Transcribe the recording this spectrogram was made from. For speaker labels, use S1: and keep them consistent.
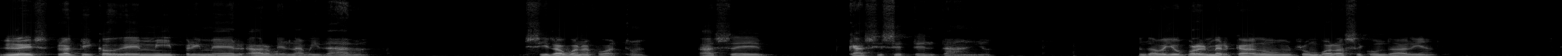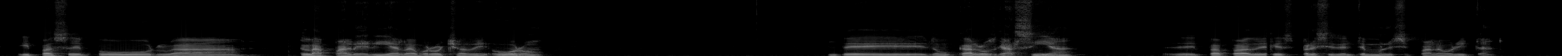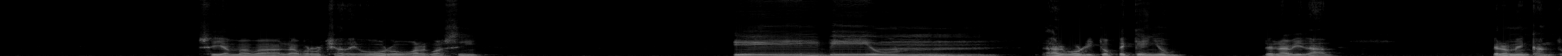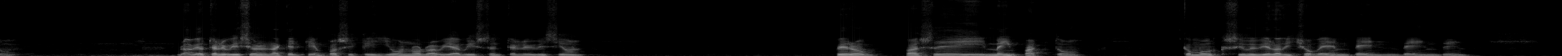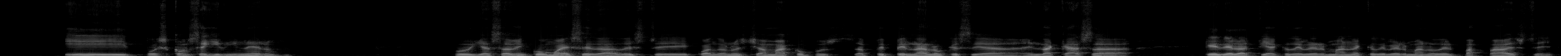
S1: Les platico de mi primer árbol de Navidad. Silao, Guanajuato, hace casi 70 años. Andaba yo por el mercado rumbo a la secundaria y pasé por la, la palería La Brocha de Oro de don Carlos García, eh, papá de que es presidente municipal ahorita. Se llamaba La Brocha de Oro o algo así. Y vi un arbolito pequeño de Navidad, pero me encantó. No había televisión en aquel tiempo, así que yo no lo había visto en televisión, pero pasé y me impactó, como si me hubiera dicho, ven, ven, ven, ven. Y pues conseguí dinero. Pues ya saben cómo a esa edad, este, cuando uno es chamaco, pues a pepenar lo que sea en la casa, que de la tía, que de la hermana, que del hermano del papá, este,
